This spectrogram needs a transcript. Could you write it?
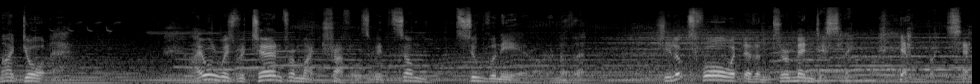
My daughter. I always return from my travels with some souvenir or another. She looks forward to them tremendously. but uh,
